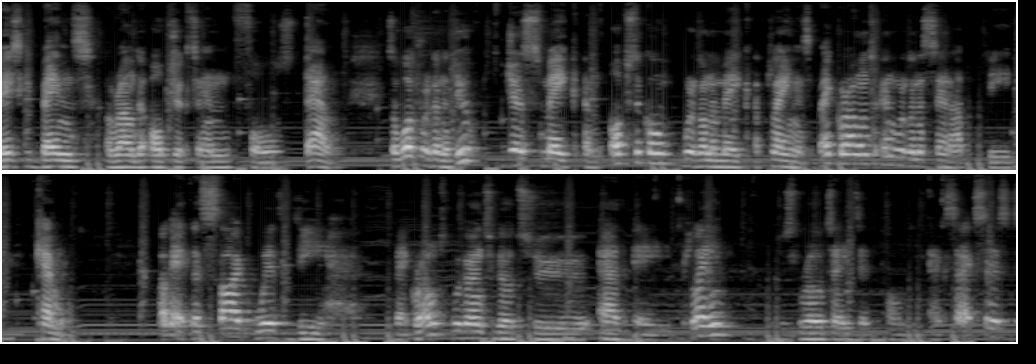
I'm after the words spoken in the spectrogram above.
basically bends around the object and falls down. So what we're gonna do, just make an obstacle, we're gonna make a plane as a background and we're gonna set up the camera. Okay, let's start with the background. We're going to go to add a plane, just rotate it on the x-axis,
